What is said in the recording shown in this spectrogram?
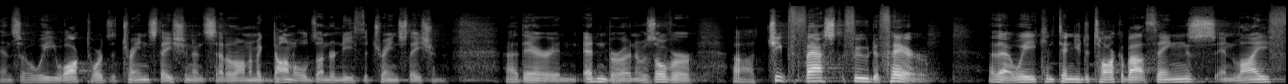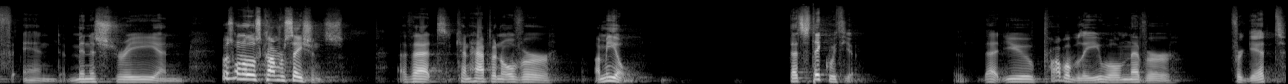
And so we walked towards the train station and settled on a McDonald's underneath the train station uh, there in Edinburgh. And it was over uh, cheap fast food fare that we continued to talk about things in life and ministry. And it was one of those conversations that can happen over a meal that stick with you, that you probably will never forget.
